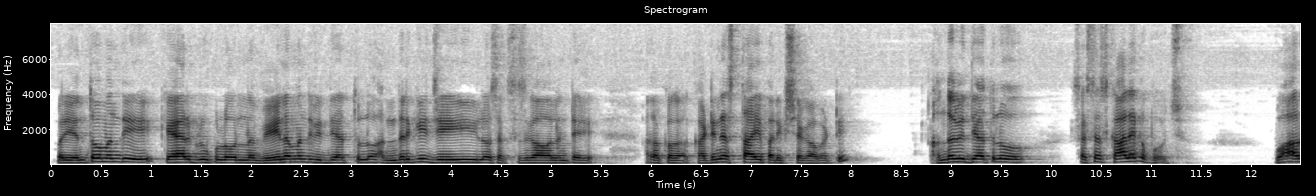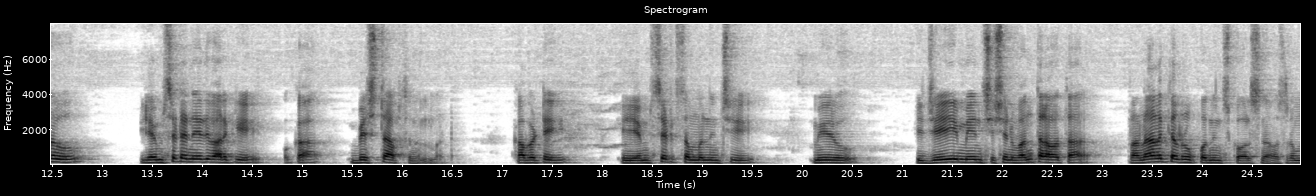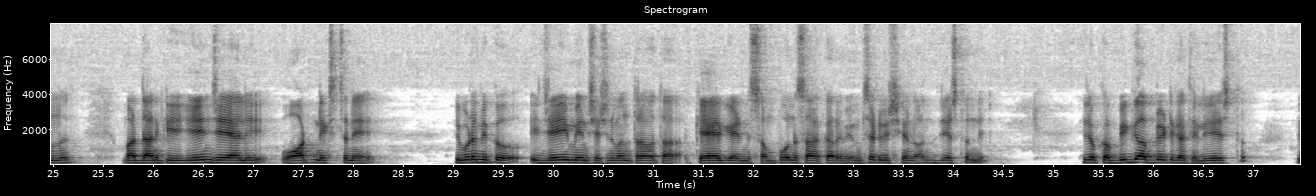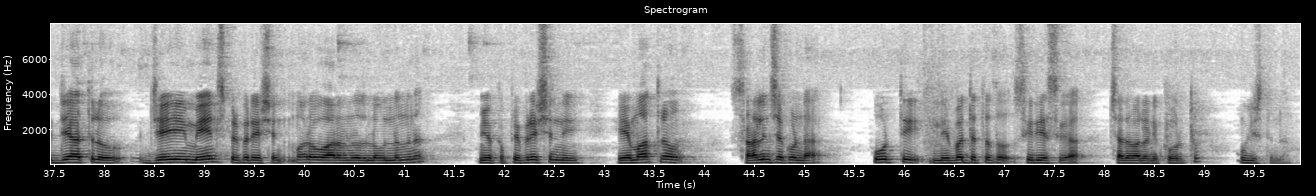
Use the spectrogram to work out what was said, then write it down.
మరి ఎంతోమంది కేఆర్ గ్రూపులో ఉన్న వేల మంది విద్యార్థుల్లో అందరికీ జేఈలో సక్సెస్ కావాలంటే అదొక కఠిన స్థాయి పరీక్ష కాబట్టి అందరు విద్యార్థులు సక్సెస్ కాలేకపోవచ్చు. వారు ఎంసెట్ అనేది వారికి ఒక బెస్ట్ ఆప్షన్ అనమాట కాబట్టి ఈ ఎంసెట్కి సంబంధించి మీరు ఈ జేఈ మెయిన్ సెషన్ వన్ తర్వాత ప్రణాళికలు రూపొందించుకోవాల్సిన అవసరం ఉన్నది. మరి దానికి ఏం చేయాలి? వాట్ నెక్స్ట్ అనే ఇది కూడా మీకు ఈ జేఈ మెయిన్ సెషన్ వన్ తర్వాత కేఆర్ గైడెన్స్ సంపూర్ణ సహకారం ఎంసెట్ విషయంలో అందజేస్తుంది. ఇది ఒక బిగ్ అప్డేట్గా తెలియజేస్తూ విద్యార్థులు జేఈ మెయిన్స్ ప్రిపరేషన్ మరో వారం రోజుల్లో ఉన్నందున మీ యొక్క ప్రిపరేషన్ని ఏమాత్రం సడలించకుండా పూర్తి నిబద్ధతతో సీరియస్గా చదవాలని కోరుతూ ముగిస్తున్నాను.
